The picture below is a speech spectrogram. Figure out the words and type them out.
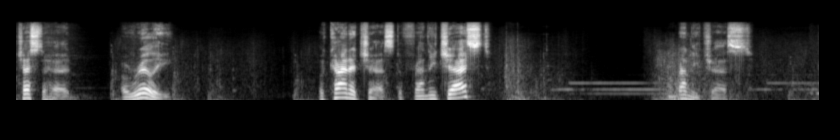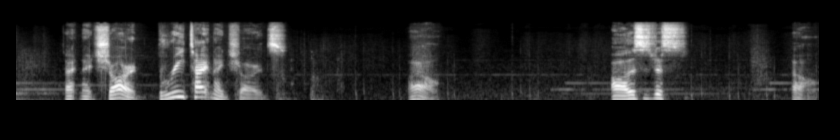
Chest ahead. Oh, really? What kind of chest? A friendly chest? Friendly chest. Titanite shard. Three Titanite shards. Wow. Oh, this is just... Oh.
